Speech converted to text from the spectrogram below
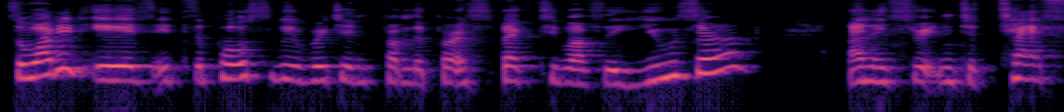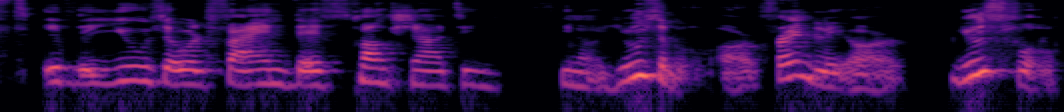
So what it is, it's supposed to be written from the perspective of the user, and it's written to test if the user will find this functionality, you know, usable or friendly or useful.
